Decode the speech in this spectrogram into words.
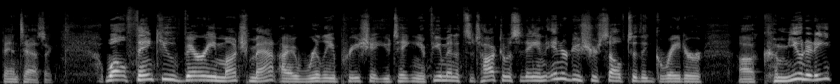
fantastic. Well, thank you very much, Matt. I really appreciate you taking a few minutes to talk to us today and introduce yourself to the greater uh, community.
